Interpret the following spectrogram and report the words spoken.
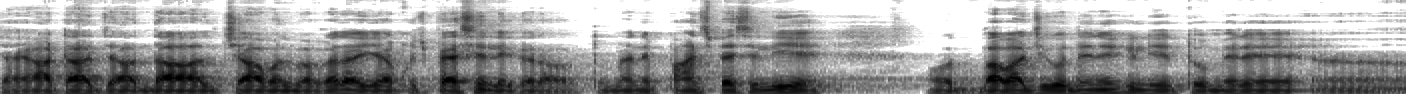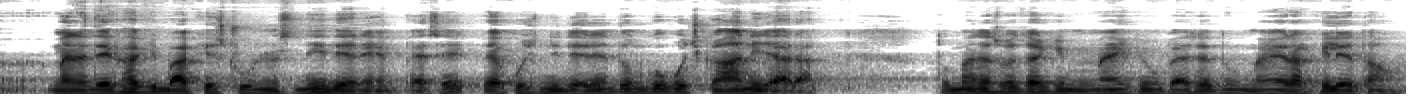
चाहे आटा जा, दाल चावल वगैरह या कुछ पैसे लेकर आओ। तो मैंने पाँच पैसे लिए और बाबा जी को देने के लिए तो मेरे आ, मैंने देखा कि बाकी स्टूडेंट्स नहीं दे रहे हैं पैसे या कुछ नहीं दे रहे हैं तो उनको कुछ कहा नहीं जा रहा। तो मैंने सोचा कि मैं क्यों पैसे दूँ? मैं रख ही लेता हूँ।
